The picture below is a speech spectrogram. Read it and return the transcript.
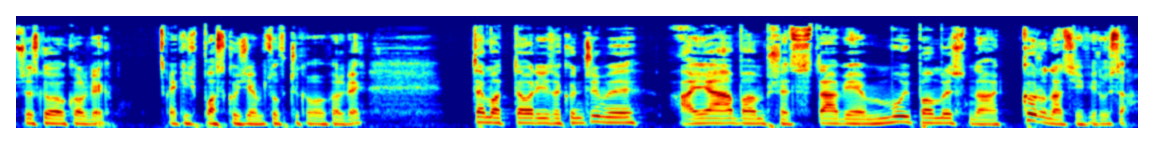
przez, kogokolwiek, jakichś płaskoziemców czy kogokolwiek. Temat teorii zakończymy, a ja Wam przedstawię mój pomysł na koronację wirusa.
